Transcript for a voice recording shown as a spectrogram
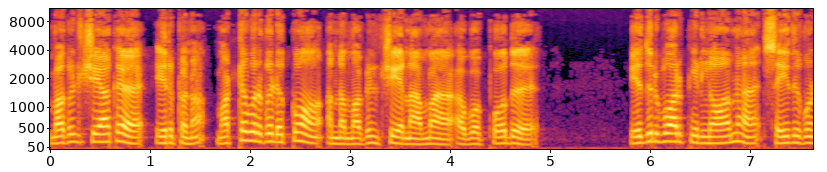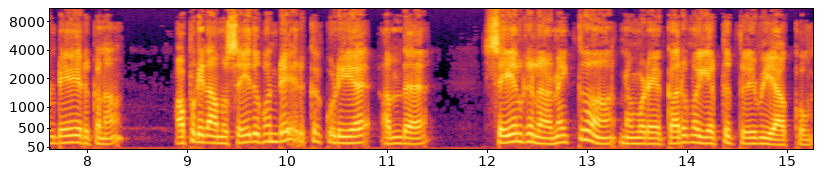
மகிழ்ச்சியாக இருக்கணும். மற்றவர்களுக்கும் அந்த மகிழ்ச்சியை நாம் அவ்வப்போது எதிர்பார்ப்பு இல்லாமல் செய்து கொண்டே இருக்கணும். அப்படி நாம் செய்து கொண்டே இருக்கக்கூடிய அந்த செயல்கள் அனைத்தும் நம்முடைய கருமையத்து தூய்மையாக்கும்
